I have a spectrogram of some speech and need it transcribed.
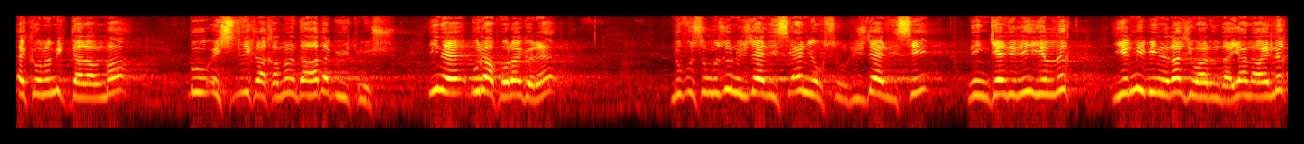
ekonomik daralma bu eşitsizlik rakamını daha da büyütmüş. Yine bu rapora göre nüfusumuzun yüzde ellisi en yoksul yüzde ellisinin geliri yıllık 20 bin lira civarında yani aylık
